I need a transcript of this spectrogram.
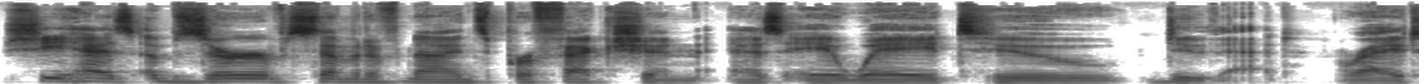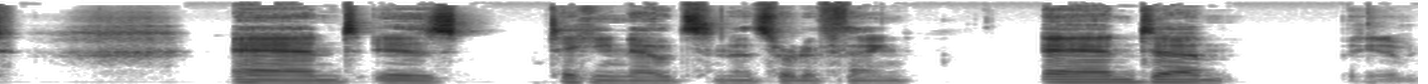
she has observed Seven of Nine's perfection as a way to do that, right? And is taking notes and that sort of thing. And um, you know,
